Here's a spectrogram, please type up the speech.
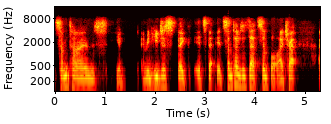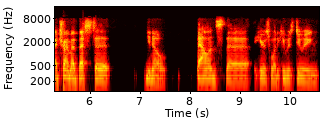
Sometimes you I mean he just like it's that it's sometimes it's that simple. I try I try my best to, you know, balance the here's what he was doing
